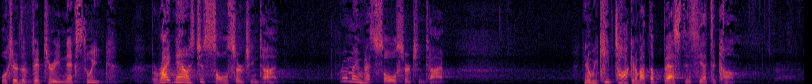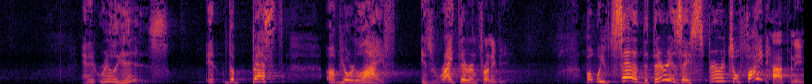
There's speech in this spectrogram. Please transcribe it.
We'll hear the victory next week. But right now, it's just soul searching time. What do I mean by soul searching time? You know, we keep talking about the best is yet to come. And it really is. It, the best of your life is right there in front of you. But we've said that there is a spiritual fight happening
